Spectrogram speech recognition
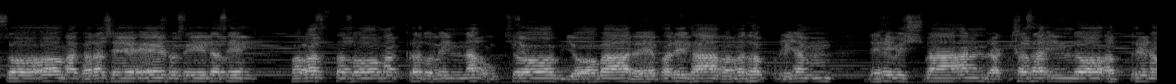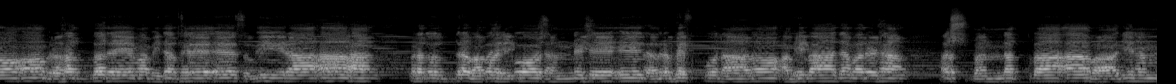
सोमकलशेषु सीदसि। पवस्तसोमक्रतुमिन्न उख्यो व्योबारे परिधापमधुप्रियम् जहि विश्वान् रक्षस इन्दो अत्रिणो बृहद्वदेम विदथे सुवीराः प्रतुद्रवपरिकोशन्निषेदर्भिः पुनानो अभिवाजवर्ष अश्वन्नत्वा आवाजिनम्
